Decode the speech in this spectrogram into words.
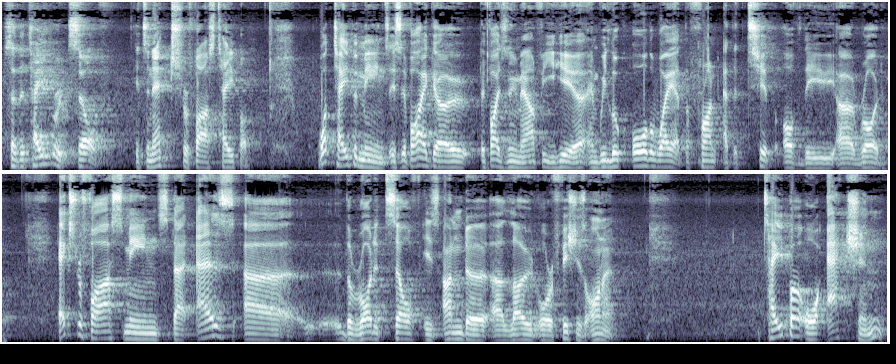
So the taper itself, it's an extra fast taper. What taper means is if I go, if I zoom out for you here and we look all the way at the front at the tip of the uh, rod, extra fast means that as uh, the rod itself is under a load or a fish is on it, taper or action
